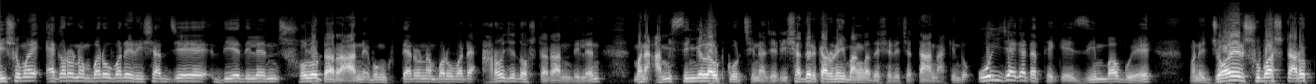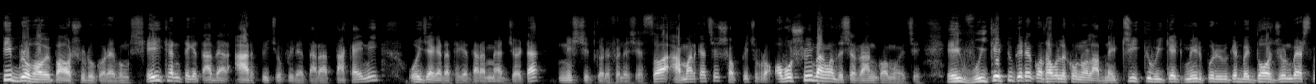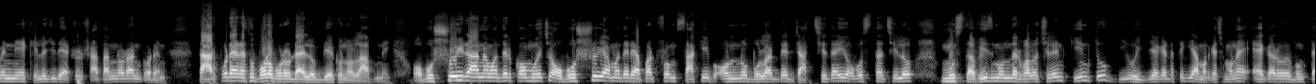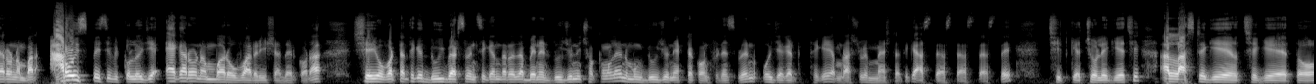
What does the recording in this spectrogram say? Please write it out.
এই সময় এগারো নাম্বার ওভারে রিশাদ যে দিয়ে দিলেন ষোলোটা রান এবং তেরো নাম্বার ওভারে আরও যে দশটা রান দিলেন মানে আমি সিঙ্গেল আউট করছি না যে রিশাদের কারণেই বাংলাদেশ হেরেছে, তা না। কিন্তু ওই জায়গাটা থেকে জিম্বাবুয়ে মানে জয়ের সুবাসটা আরও তীব্রভাবে পাওয়া শুরু করে এবং সেইখান থেকে তাদের আর পিছু ফিরে তারা তাকায়নি। ওই জায়গাটা থেকে তারা ম্যাচ জয়টা নিশ্চিত করে ফেলেছে সো আমার কাছে সব কিছু অবশ্যই বাংলাদেশের রান কম হয়েছে। এই উইকেট টুকেটের কথা বলে কোনো লাভ নেই। ট্রিক উইকেট মিরপুরের উইকেট বা দশজন ব্যাটসম্যান নিয়ে খেলে যদি একশো সাতান্ন রান করেন, তারপরে আর এত বড় বড় ডায়লগ দিয়ে কোনো লাভ নেই। অবশ্যই রান আমাদের কম হয়েছে। অবশ্যই আমাদের অ্যাপার্ট ফ্রম সাকিব, অন্য বোলারদের যাচ্ছে তাই অবস্থা ছিল। মুস্তাফিজ মন্দার ভালো ছিলেন, কিন্তু ওই জায়গাটা থেকে আমার কাছে মনে হয় এগারো এবং তেরো নাম্বার আরও স্পেসিফিক করল। যে এগারো নাম্বার ওভার রিশাদের করা। সেই ওভারটা থেকে দুই ব্যাটসম্যান সিকান্দার রাজা, বেনের দুইজনই ছক্কা মারলেন এবং দুইজনে একটা কনফিডেন্স পেলেন। ওই জায়গাটা থেকে আমরা আসলে ম্যাচটা থেকে আস্তে আস্তে আস্তে আস্তে ছিটকে চলে গিয়েছি। আর লাস্টে গিয়ে হচ্ছে গিয়ে তো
